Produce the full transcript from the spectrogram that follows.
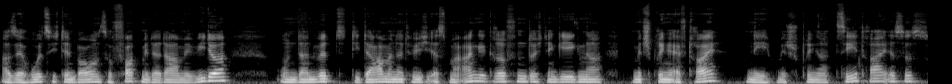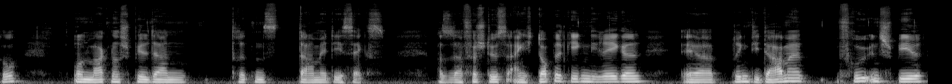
also er holt sich den Bauern sofort mit der Dame wieder und dann wird die Dame natürlich erstmal angegriffen durch den Gegner mit Springer F3. Nee, mit Springer C3 ist es so. Und Magnus spielt dann drittens Dame D6. Also da verstößt er eigentlich doppelt gegen die Regeln. Er bringt die Dame früh ins Spiel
